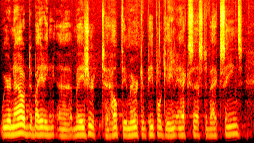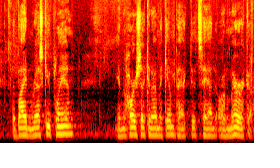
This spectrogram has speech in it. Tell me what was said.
We are now debating a measure to help the American people gain access to vaccines, the Biden Rescue Plan, and the harsh economic impact it's had on America.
